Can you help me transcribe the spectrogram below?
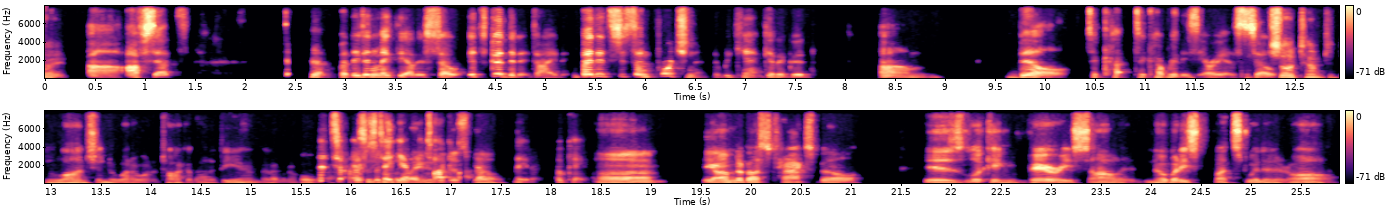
Right. Carbon uh, offsets. But they didn't make the others. So it's good that it died, but it's just unfortunate that we can't get a good um, bill to cut, to cover these areas. So I'm so tempted to launch into what I want to talk about at the end, but I'm going to hold. that's off what I was because gonna say, yeah, we'll talk this about that bill. later. Okay. Um, the omnibus tax bill is looking very solid. Nobody's futzed with it at all.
